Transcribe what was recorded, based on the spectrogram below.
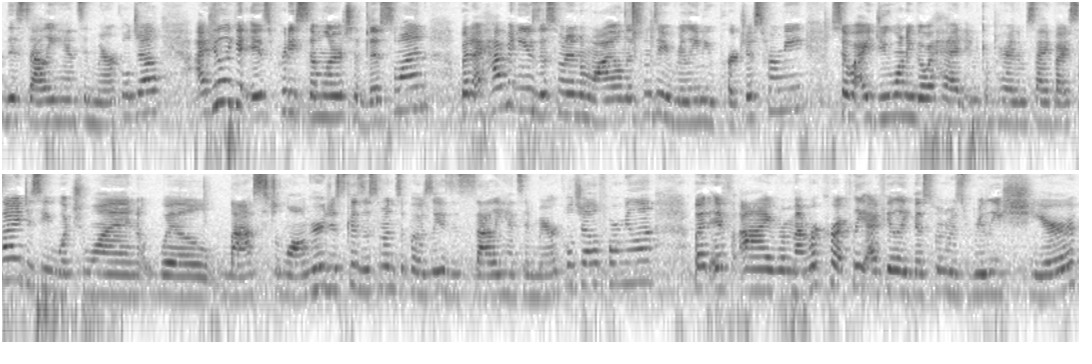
this Sally Hansen Miracle Gel. I feel like it is pretty similar to this one, but I haven't used this one in a while, and this one's a really new purchase for me. So I do want to go ahead and compare them side by side to see which one will last longer, just because this one supposedly is the Sally Hansen Miracle Gel formula. But if I remember correctly, I feel like this one was really sheer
